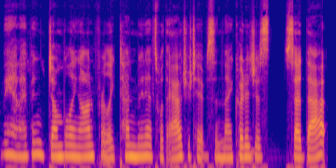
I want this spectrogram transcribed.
"Man, I've been jumbling on for like 10 minutes with adjectives and I could have just said that."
